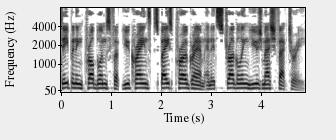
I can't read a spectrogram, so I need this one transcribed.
deepening problems for Ukraine's space program and its struggling Yuzhmash factory.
